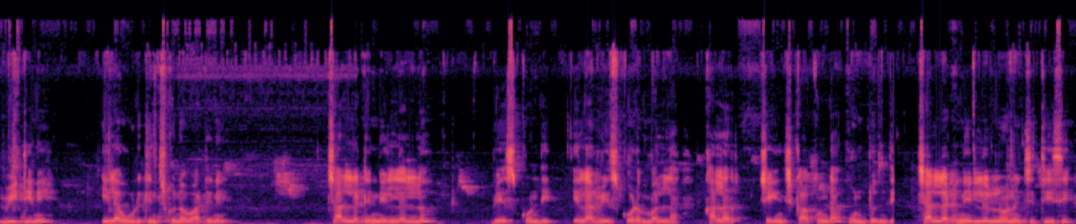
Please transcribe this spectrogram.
వీటిని ఇలా ఉడికించుకున్న వాటిని చల్లటి నీళ్ళల్లో వేసుకోండి. ఇలా వేసుకోవడం వల్ల కలర్ చేంజ్ కాకుండా ఉంటుంది. చల్లటి నీళ్ళల్లో నుంచి తీసి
